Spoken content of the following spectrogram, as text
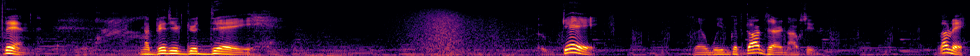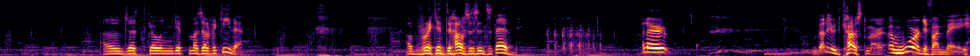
thin. I bid you good day. Okay. So we've got guards there now soon. Lovely. I'll just go and get myself a key then. I'll break into houses instead. Hello. Valued customer, a word if I may.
